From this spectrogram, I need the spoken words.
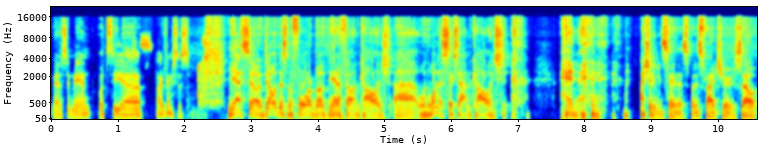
medicine man, what's the uh, prognosis? Yeah, so I've dealt with this before, both in the NFL and college. Uh, well, the one that sticks out in college, and I shouldn't even say this, but it's probably true. So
